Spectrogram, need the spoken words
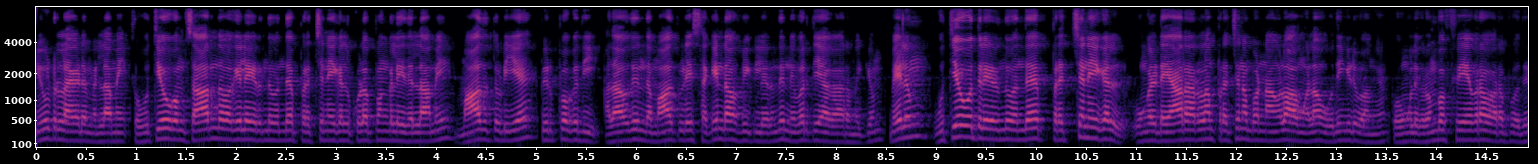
நியூட்ரல் ஆயிடும் எல்லாமே. ஸோ உத்தியோகம் சார்ந்த வகையில இருந்து வந்த பிரச்சனைகள் குழப்பங்கள் இதெல்லாமே மாதத்துடைய பிற்பகுதி அதாவது இந்த மாதத்துடைய செகண்ட் ஹாஃப் வீக்ல இருந்து நிவர்த்தியாக ஆரம்பிக்கும். மேலும் உத்தியோகத்துல இருந்து வந்த பிரச்சனைகள் உங்கள்ட்ட யார் யாரெல்லாம் பிரச்சனை பண்ணாங்களோ அவங்க எல்லாம் ஒதுங்கிடுவாங்க உங்களுக்கு ரொம்ப ஃபேவரா வரப்போகுது.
